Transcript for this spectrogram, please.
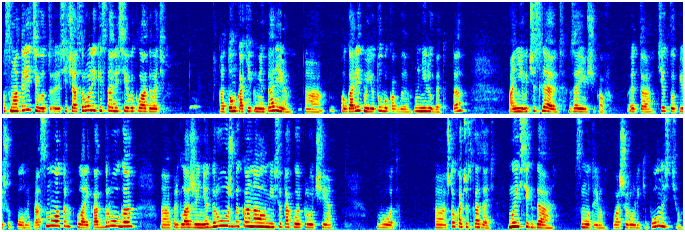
посмотрите, вот сейчас ролики стали все выкладывать о том, какие комментарии а, алгоритмы Ютуба как бы ну, не любят, да? Они вычисляют заимщиков. Это те, кто пишут полный просмотр, лайк от друга, предложение дружбы каналами и все такое прочее. Вот. А, что хочу сказать. Мы всегда смотрим ваши ролики полностью.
